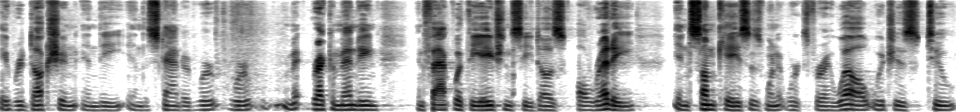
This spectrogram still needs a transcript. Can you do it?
a reduction in the, in the standard. We're, we're recommending, in fact, what the agency does already in some cases when it works very well, which is to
